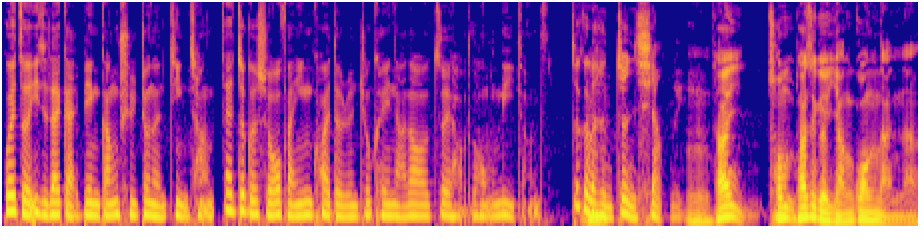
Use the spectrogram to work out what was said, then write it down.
规则一直在改变，刚需就能进场，在这个时候反应快的人就可以拿到最好的红利，这样子。这个人很正向哎、嗯，他充他是个阳光男呐、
